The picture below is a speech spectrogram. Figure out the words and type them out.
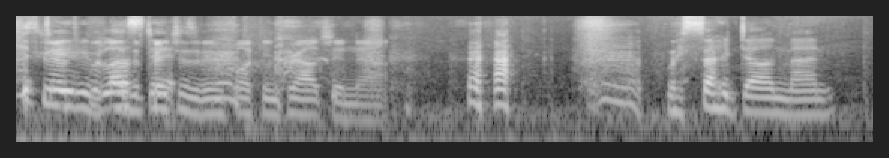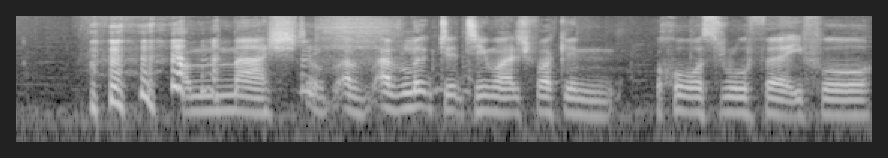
Just gonna Dude, have to we've put loads of pictures of him fucking crouching now. We're so done, man. I'm mashed. I've, I've, I've looked at too much fucking horse rule 34,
